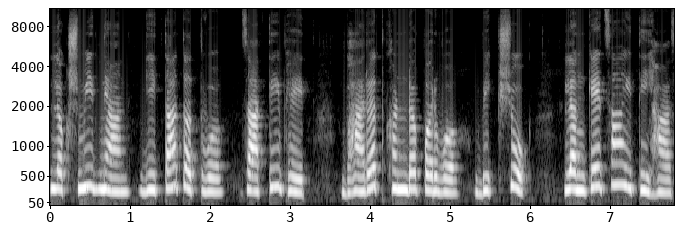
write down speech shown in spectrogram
लक्ष्मीज्ञान गीतातत्व जातीभेद भारतखंड पर्व भिक्षुक लंकेचा इतिहास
